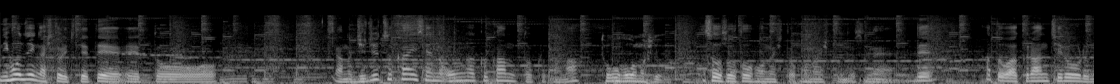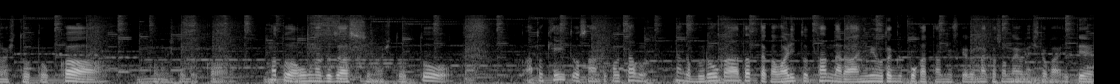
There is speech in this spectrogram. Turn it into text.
日本人が1人来ててえっ、とあの呪術廻戦の音楽監督かな？東宝の人。そうそう東宝の人この人ですね。であとはクランチロールの人とかこの人とか。あとは音楽雑誌の人とあとケイトさんってこれ多分なんかブロガーだったか割と単なるアニメオタクっぽかったんですけどなんかそんなような人がいて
